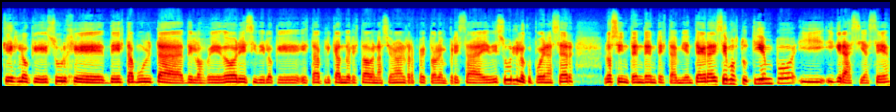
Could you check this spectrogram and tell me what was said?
qué es lo que surge de esta multa de los veedores y de lo que está aplicando el Estado Nacional respecto a la empresa Edesur y lo que pueden hacer los intendentes también. Te agradecemos tu tiempo y, gracias. ¿eh?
